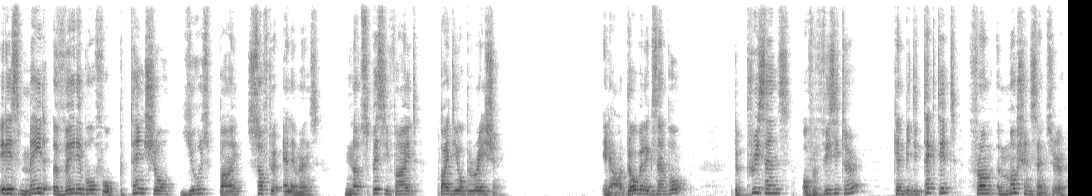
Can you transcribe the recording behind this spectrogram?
It is made available for potential use by software elements not specified by the operation. In our doorbell example, the presence of a visitor can be detected from a motion sensor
